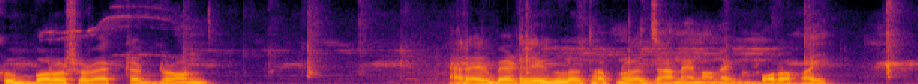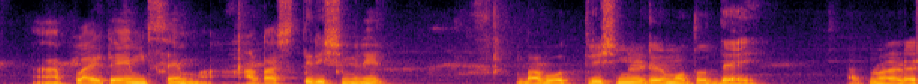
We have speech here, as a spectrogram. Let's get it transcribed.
খুব বড় সড়ো একটা ড্রোন আর এর ব্যাটারিগুলো তো আপনারা জানেন, অনেক বড় হয়। ফ্লাই টাইম সেম আঠাশ তিরিশ মিনিট বা বত্রিশ মিনিটের মতো দেয়। আপনারা এটা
